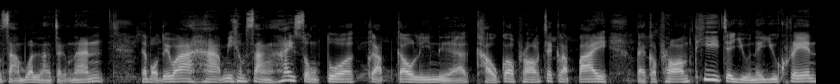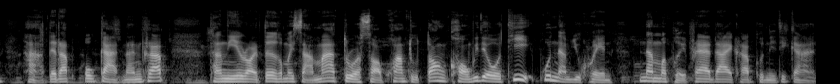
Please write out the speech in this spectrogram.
2-3 วันหลังจากนั้นและบอกด้วยว่าหากมีคำสั่งให้ส่งตัวกลับเกาหลีเหนือ เขาก็พร้อมจะกลับไป แต่ก็พร้อมที่จะอยู่ในยูเครนหากได้รับโอกาสนั้นครับ ทั้งนี้รอยเตอร์ก็ไม่สามารถตรวจสอบความถูกต้องของวิดีโอที่ผู้นำยูเครนนำมาเผยแพร่ได้ครับคุณนิติการ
